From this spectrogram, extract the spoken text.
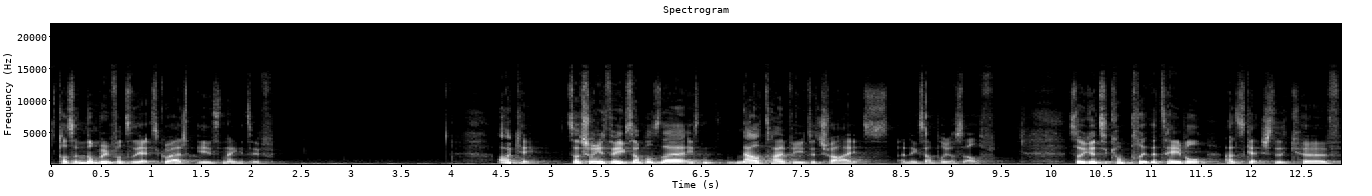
Because the number in front of the x squared is negative. Okay, so I've shown you three examples there. It's now time for you to try an example yourself. So you're going to complete the table and sketch the curve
